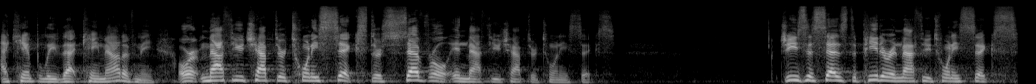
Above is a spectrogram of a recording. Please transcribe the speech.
I can't believe that came out of me. Or Matthew chapter 26, there's several in Matthew chapter 26. Jesus says to Peter in Matthew 26,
